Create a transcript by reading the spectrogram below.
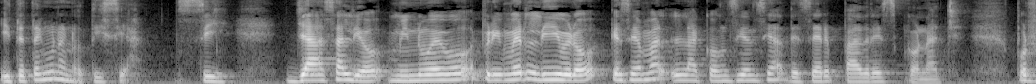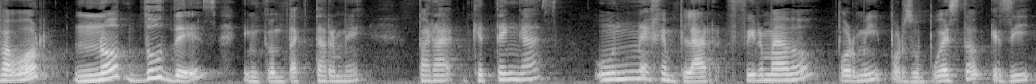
Y te tengo una noticia. Sí, ya salió mi nuevo primer libro que se llama La conciencia de ser padres con H. Por favor, no dudes en contactarme para que tengas un ejemplar firmado por mí, por supuesto que sí,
